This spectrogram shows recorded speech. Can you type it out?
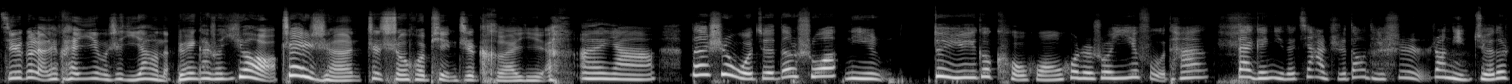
其实跟两千块钱衣服是一样的。别人一看说哟，这人这生活品质可以。哎呀，但是我觉得说你。对于一个口红或者说衣服，它带给你的价值到底是让你觉得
